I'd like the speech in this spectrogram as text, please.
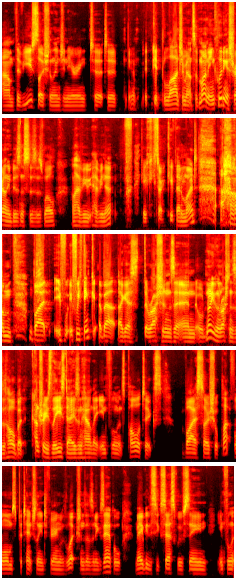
um, they've used social engineering to, to you know, get large amounts of money, including Australian businesses as well. I'll have you have you know. Sorry, keep that in mind. Um, but if if we think about, I guess, the Russians and or not even the Russians as a whole, but countries these days and how they influence politics via social platforms, potentially interfering with elections, as an example, maybe the success we've seen influ-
